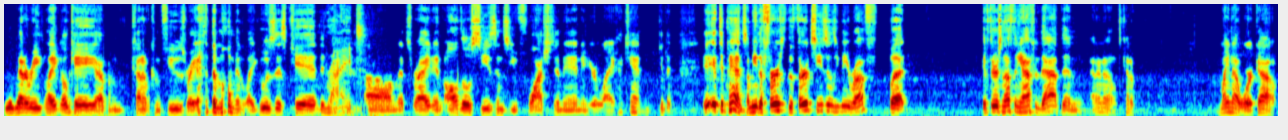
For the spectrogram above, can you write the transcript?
you got to read like, okay, I'm kind of confused right at the moment. Like, who's this kid? Right. Um, that's right. And all those seasons you've watched him in, and you're like, I can't get it. It, it depends. I mean, the first, the third season's gonna be rough, but if there's nothing after that, then I don't know. It's kind of might not work out.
